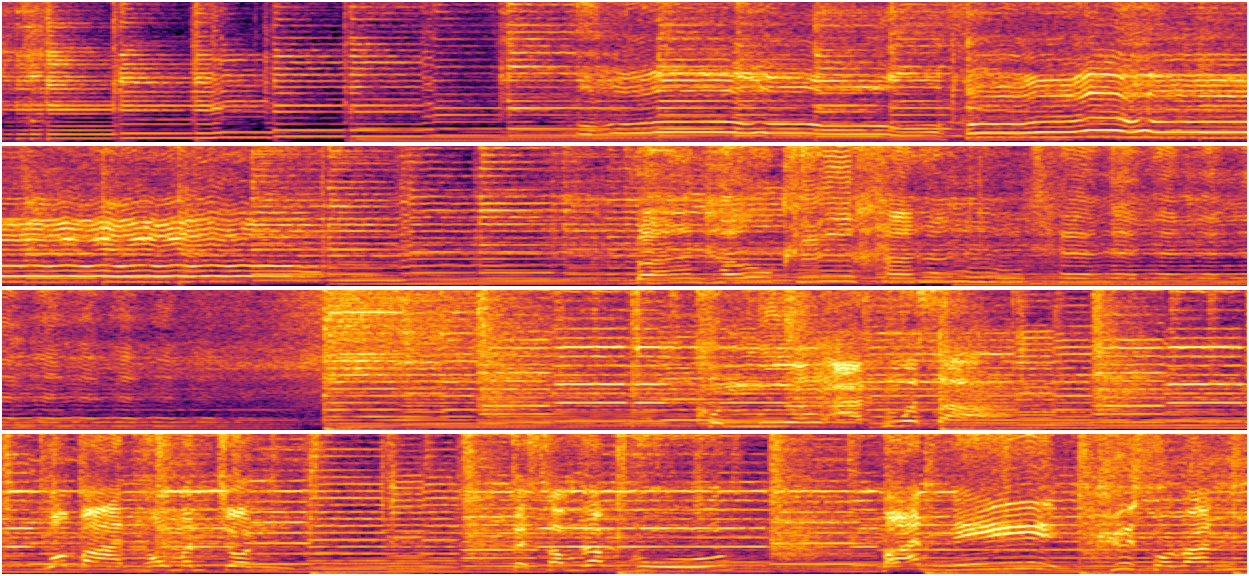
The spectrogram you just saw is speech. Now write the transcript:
บ้านเฮาคือหังแท้คนเมืองอาจมั่วสาว่าบ้านเฮามันจน แต่สำหรับกู บ้านนี้คือสวรรค์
